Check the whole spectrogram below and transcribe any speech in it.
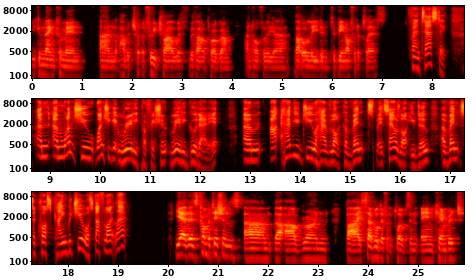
you can then come in and have a, tr- a free trial with with our program and hopefully uh, that will lead into being offered a place. Fantastic, and and once you once you get really proficient, really good at it, um, uh, have you do you have like events? It sounds like you do events across Cambridgeshire or stuff like that. Yeah, there's competitions um, that are run by several different clubs in in Cambridge.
